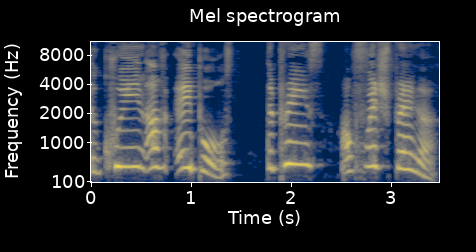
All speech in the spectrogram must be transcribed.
the Queen of Naples, the Prince of Fishbanger.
